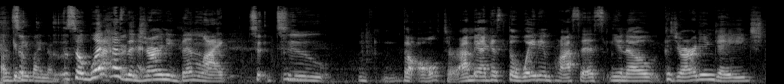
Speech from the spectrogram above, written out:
I'll give you my number. So, what has the journey been like to, to the altar? I mean, I guess the waiting process, you know, because you're already engaged.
